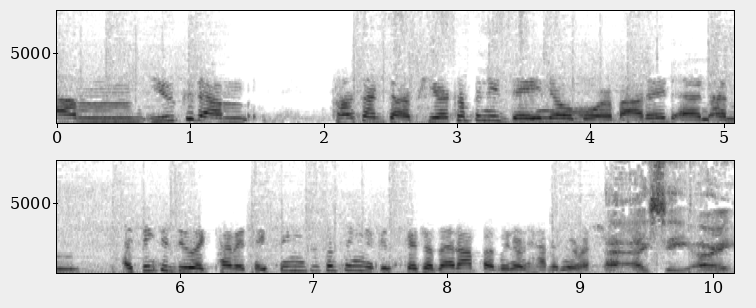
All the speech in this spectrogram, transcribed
Um, you could um contact our PR company. They know more about it, and I'm I think to do like private tastings or something. You can schedule that up, but we don't have it in the restaurant. I, I see. All right.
